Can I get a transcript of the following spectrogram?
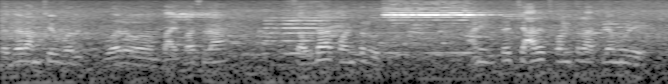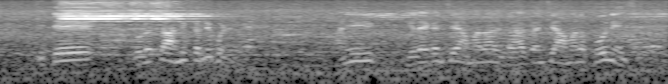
सदर आमचे वर वर बायपासला चौदा काउंटर होते. आणि इथं चारच काउंटर असल्यामुळे इथे थोडंसं आम्ही कमी पडलो. आणि गिरायकांचे आम्हाला ग्राहकांचे आम्हाला फोन यायचे.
